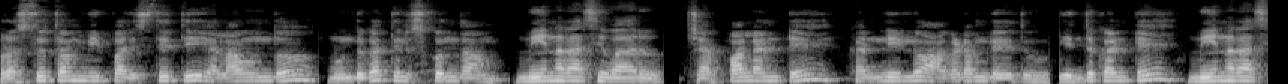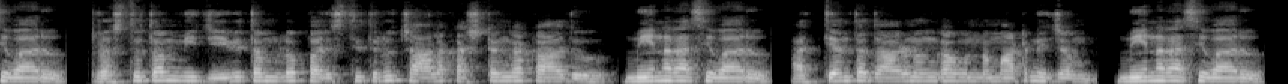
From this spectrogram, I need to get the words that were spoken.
ప్రస్తుతం మీ పరిస్థితి ఎలా ఉందో ముందుగా తెలుసుకుందాం. మీనరాశి వారు. చెప్పాలంటే కన్నీళ్ళు ఆగడం లేదు. ఎందుకంటే మీనరాశి వారు ప్రస్తుతం మీ జీవితంలో పరిస్థితులు చాలా కష్టంగా కాదు. మీనరాశి వారు అత్యంత దారుణంగా ఉన్నమాట నిజం. మీనరాశి వారు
